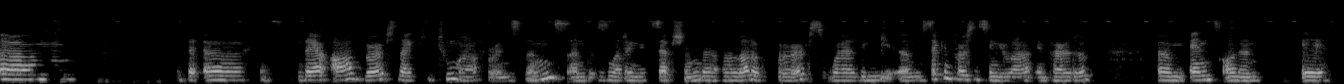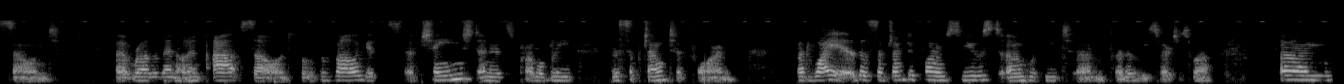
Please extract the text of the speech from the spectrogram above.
um, the, uh, yes. There are verbs like hituma, for instance, and this is not an exception. There are a lot of verbs where the um, second person singular imperative um, ends on an e sound uh, rather than on an a sound. So the vowel gets uh, changed and it's probably the subjunctive form. But why the subjunctive forms used um, would need um, further research as well. Um,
